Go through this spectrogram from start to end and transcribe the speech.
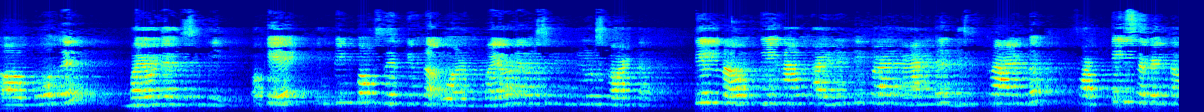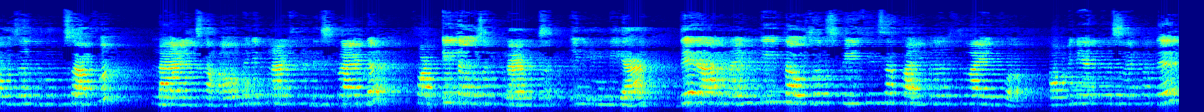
uh, more than biodiversity. Okay, in pink box they give the word biodiversity includes what? Till now we have identified and described 47,000 groups of plants. How many plants we described? 40,000 plants in India. There are 90,000 species of animals life. How many animals life are there?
